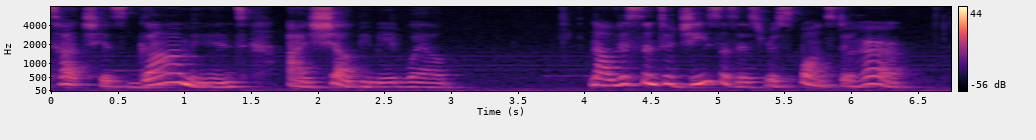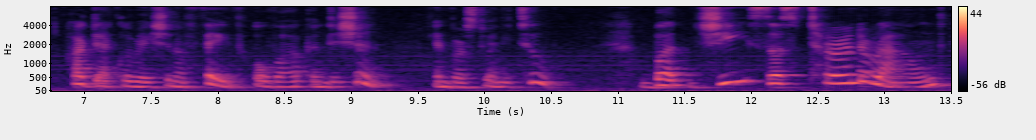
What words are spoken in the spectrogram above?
touch his garment, I shall be made well. Now listen to Jesus' response to her, her declaration of faith over her condition in verse 22. But Jesus turned around,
